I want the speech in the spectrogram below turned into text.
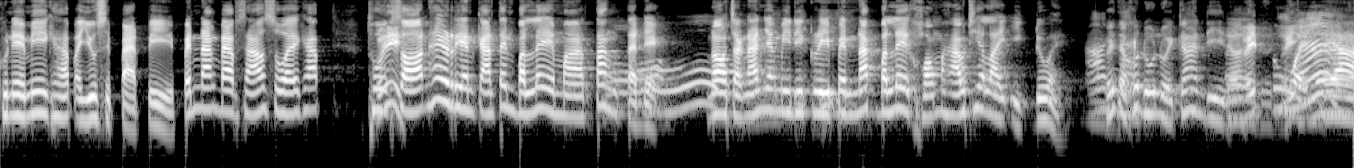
คุณเอมี่ครับ อายุ 18 ปี เป็นนางแบบสาวสวยครับ ถูกเฮ้ยสอนให้เรียนการเต้นบัลเล่ต์มาตั้งแต่เด็กโอ้ นอกจากนั้นยังมีดีกรีเป็นนักบัลเล่ต์ของมหาวิทยาลัยอีกด้วย เฮ้ยแต่เขาดูหน่วยก้านดีนะเฮ้ยสวยเลยอะ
